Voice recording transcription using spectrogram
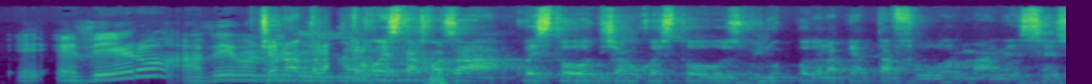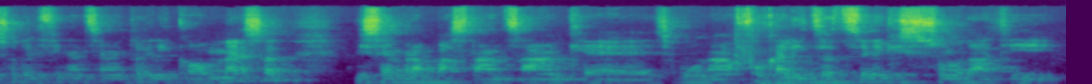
È, è, vero, avevano. Cioè, no, tra l'altro, questa cosa, questo, diciamo, questo sviluppo della piattaforma nel senso del finanziamento dell'e-commerce mi sembra abbastanza anche diciamo, una focalizzazione che si sono dati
